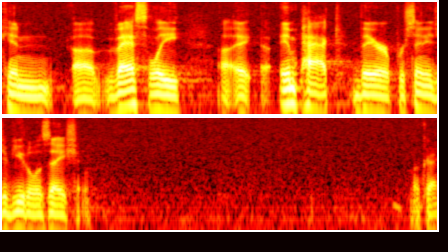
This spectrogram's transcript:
can uh, vastly uh, impact their percentage of utilization. Okay.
